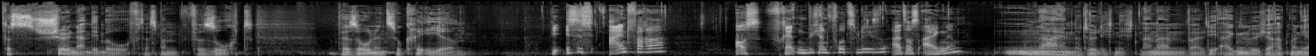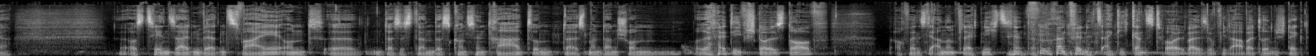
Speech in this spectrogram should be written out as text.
das Schöne an dem Beruf, dass man versucht, Personen zu kreieren. Wie ist es einfacher, aus fremden Büchern vorzulesen als aus eigenen? Nein, natürlich nicht. Nein, nein, weil die eigenen Bücher hat man ja aus zehn Seiten werden zwei und äh, das ist dann das Konzentrat und da ist man dann schon relativ stolz drauf, auch wenn es die anderen vielleicht nicht sind. Aber man findet es eigentlich ganz toll, weil so viel Arbeit drin steckt.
